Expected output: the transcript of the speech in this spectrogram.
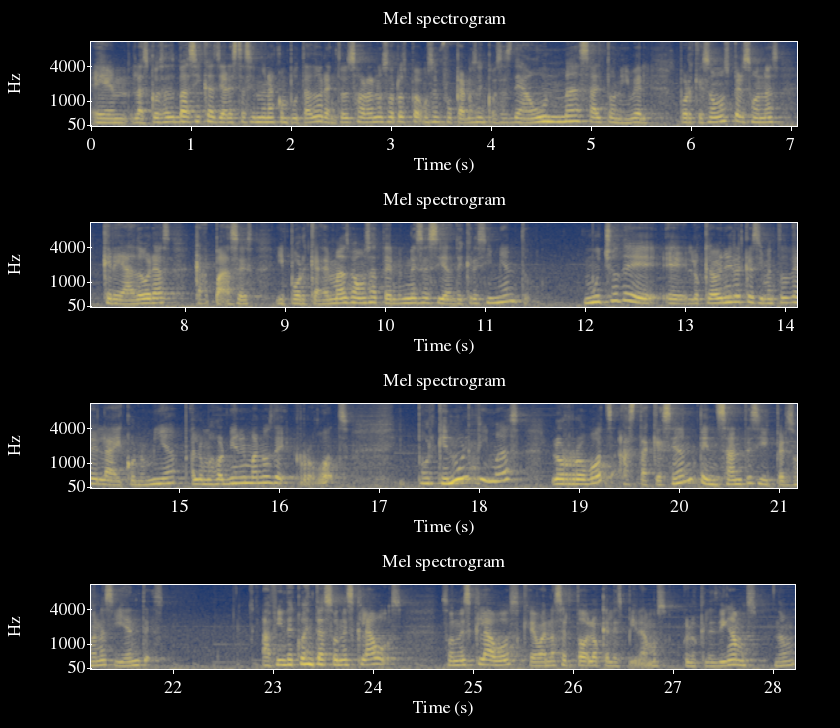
Em, las cosas básicas ya le está haciendo una computadora. Entonces ahora nosotros podemos enfocarnos en cosas de aún más alto nivel, porque somos personas creadoras, capaces y porque además vamos a tener necesidad de crecimiento mucho de eh, lo que va a venir el crecimiento de la economía a lo mejor viene en manos de robots, porque en últimas los robots hasta que sean pensantes y personas y entes, a fin de cuentas son esclavos, son esclavos que van a hacer todo lo que les pidamos o lo que les digamos, ¿no?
